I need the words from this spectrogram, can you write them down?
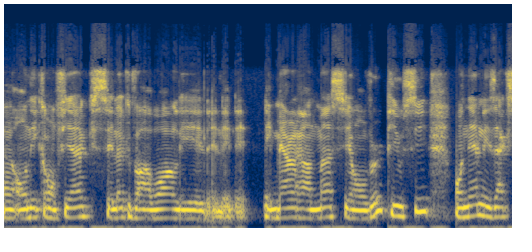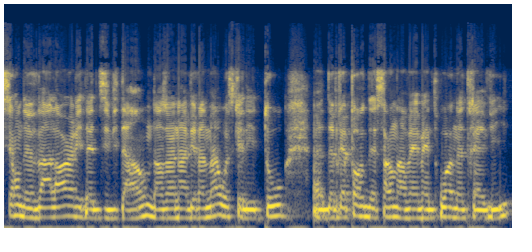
euh, on est confiant que c'est là qu'il va y avoir les, les, meilleurs rendements si on veut. Puis aussi, on aime les actions de valeur et de dividendes dans un environnement où est-ce que les taux ne euh, devraient pas redescendre en 2023 à notre avis.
